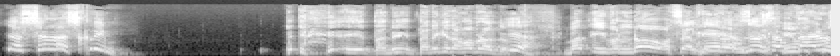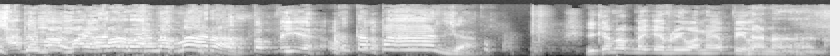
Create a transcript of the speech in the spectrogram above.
just sell ice cream. Tadi tadi kita ngobrol tuh. Iya. But even though selling even though sometimes ada mama yang marah, yang marah. Tetap iya. Tetap aja. You cannot make everyone happy. No, no, no, no.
